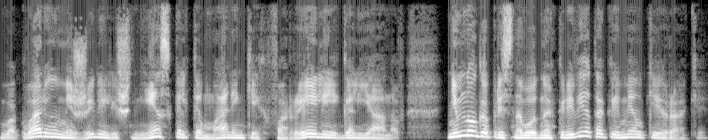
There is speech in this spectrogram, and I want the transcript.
в аквариуме жили лишь несколько маленьких форелей и гальянов, немного пресноводных креветок и мелкие раки.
